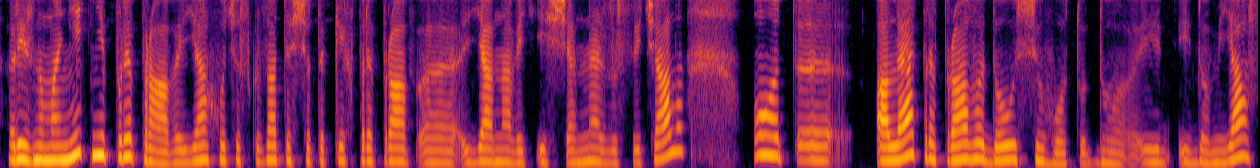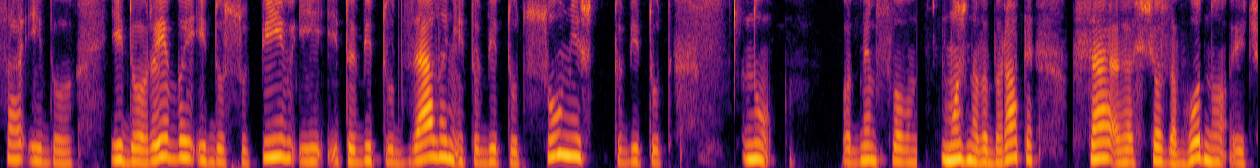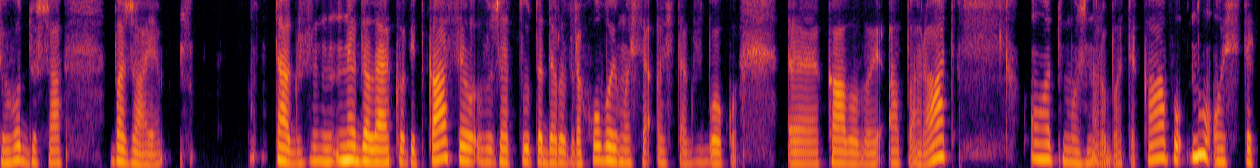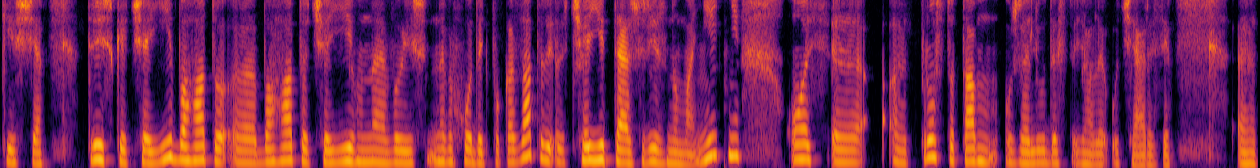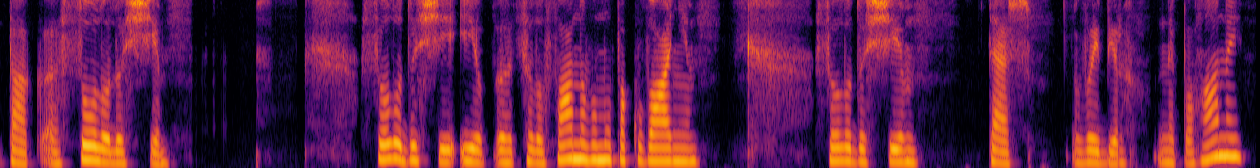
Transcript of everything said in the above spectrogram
Різноманітні приправи. Я хочу сказати, що таких приправ е, я навіть іще не зустрічала. От, е, але приправи до усього тут до, і, і до м'яса, і до, і до риби, і до супів, і, і тобі тут зелень, і тобі тут суміш, тобі тут, ну, одним словом, можна вибирати все, е, що завгодно і чого душа бажає. Так, недалеко від каси, вже тут, де розраховуємося, ось так збоку е, кавовий апарат. От, можна робити каву. Ну, ось такі ще трішки чаї, багато, е, багато чаїв не, виш, не виходить показати. Чаї теж різноманітні. Ось, е, просто там вже люди стояли у черзі. Так, солодощі. Солодощі і в целофановому пакуванні. Солодощі теж вибір непоганий.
